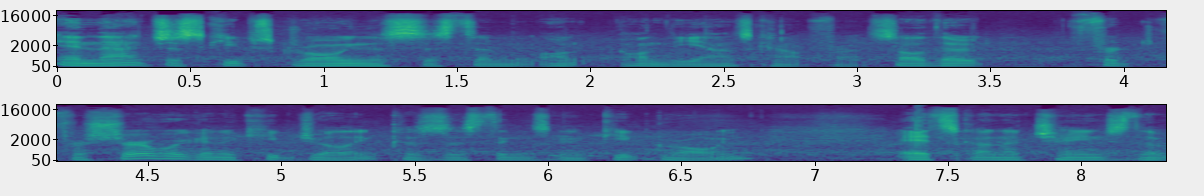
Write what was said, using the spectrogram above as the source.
and that just keeps growing the system on, on the ounce count front. So for, for sure we're going to keep drilling because this thing's going to keep growing. It's going to change the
